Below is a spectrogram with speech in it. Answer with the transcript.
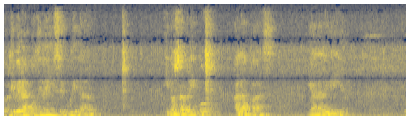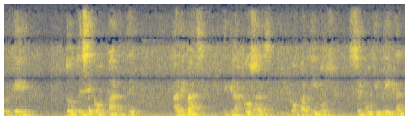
nos liberamos de la inseguridad y nos abrimos a la paz y a la alegría porque donde se comparte, además de que las cosas que compartimos se multiplican,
